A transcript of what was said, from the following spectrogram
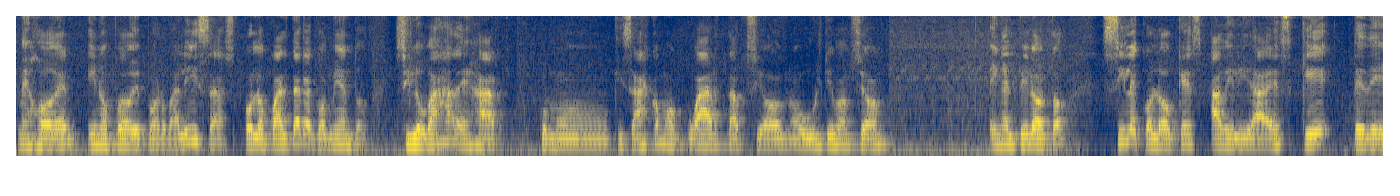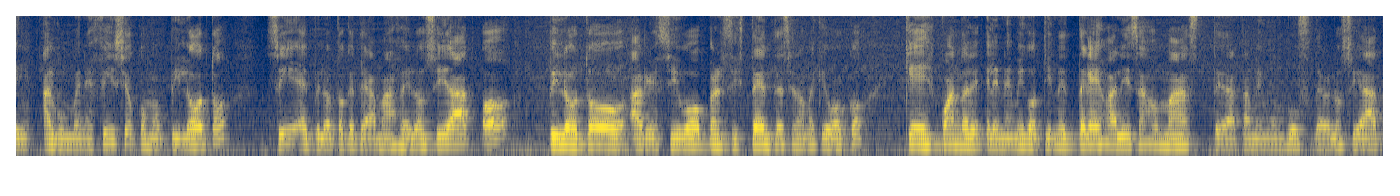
me joden y no puedo ir por balizas. Por lo cual te recomiendo, si lo vas a dejar como quizás como cuarta opción o última opción en el piloto, si le coloques habilidades que te den algún beneficio como piloto, ¿sí? el piloto que te da más velocidad o piloto agresivo persistente, si no me equivoco, que es cuando el, enemigo tiene tres balizas o más, te da también un buff de velocidad.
